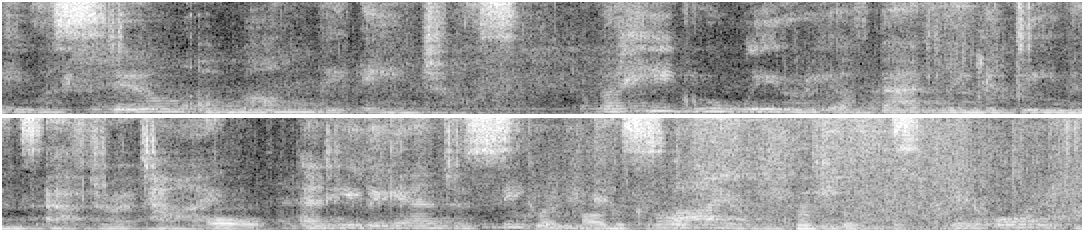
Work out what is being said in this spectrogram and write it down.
he was still among the angels. But he grew weary of battling the demons after a time, Oh. and he began to secretly conspire with demons in order to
